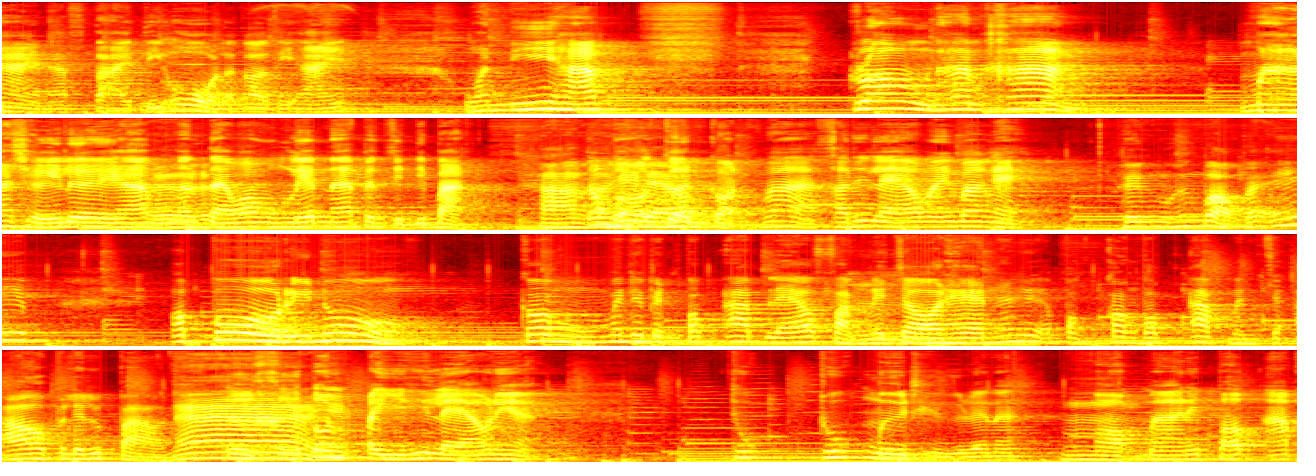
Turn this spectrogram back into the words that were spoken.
ง่ายๆนะสไตล์ตีโอแล้วก็ตีไอ วันนี้ครับ กล้องด้านข้าง มาเฉยเลยครับเออนั่นแต่ว่าวงเล็บนะเป็นสิทธิบัตรครับต้องบอกคราวว่าที่เกริแล้วนก่อนว่าคราวที่แล้วไหมว่าไงเพิ่งเพิ่งบอกไปเอ๊ะ oppo reno กล้องไม่ได้เป็นป๊อปอัพแล้วฝังในจอแทนนั่นคือกล้องป๊อปอัพมันจะเอาไปเลยหรือเปล่านะเออคือต้นปีที่แล้วเนี่ย ทุกทุกมือถือเลยนะอืมออกมานี่ป๊อปอัพ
